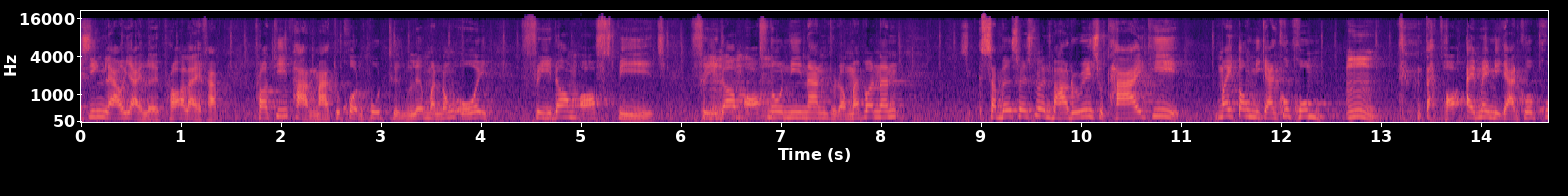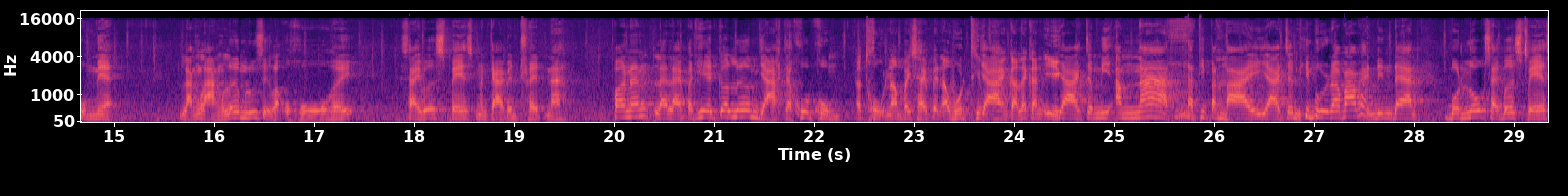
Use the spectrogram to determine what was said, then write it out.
ซยิ่งแล้วใหญ่เลยเพราะอะไรครับ เพราะที่ผ่านมาทุกคนพูดถึงเรื่องมันต้องโอ้ย freedom of speech freedom of นู่นนี่นั่นถูกต้องไหมเพราะฉะนั้นไซเบอร์สเปซเป็น boundary สุดท้ายที่ไม่ต้องมีการควบคุมอืมแต่เพราะไอ้ไม่มีการควบคุมเนี่ยหลังๆ เริ่มรู้สึกแล้ว โอ้โห เฮ้ย cyberspace มันกลายเป็นเทรนด์นะ เพราะฉะนั้นหลาย ๆ ประเทศก็เริ่มอยากจะควบคุมแล้วถูกนำไปใช้เป็นอาวุธที่แทงกันและกันอีก อยากจะมีอำนาจอธิปไตย อยากจะมีบูรณภาพแห่งดินแดน บนโลก cyberspace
